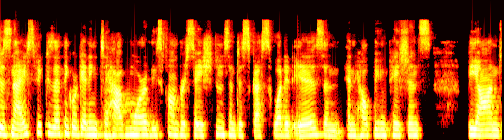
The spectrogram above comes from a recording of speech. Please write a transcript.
is nice because I think we're getting to have more of these conversations and discuss what it is and, and helping patients beyond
